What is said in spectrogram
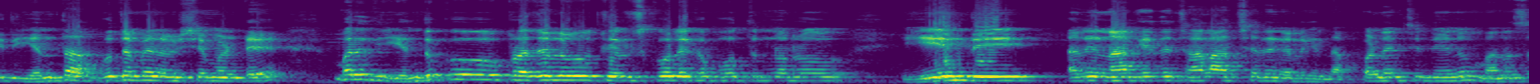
ఇది ఎంత అద్భుతమైన విషయం అంటే మరి ఇది ఎందుకు ప్రజలు తెలుసుకోలేకపోతున్నారు? ఏంది అని నాకైతే చాలా ఆశ్చర్యం కలిగింది. అప్పటి నుంచి నేను మనస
